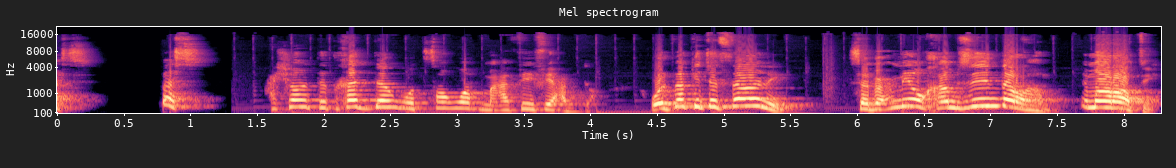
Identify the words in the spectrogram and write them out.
بس بس عشان تتغدى وتصور مع فيفي عبده. وال package الثاني 750 درهم إماراتي.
